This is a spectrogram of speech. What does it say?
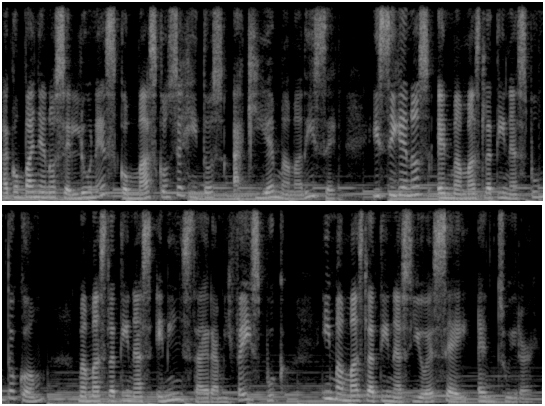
Acompáñanos el lunes con más consejitos aquí en Mamá Dice y síguenos en mamáslatinas.com, Mamás Latinas en Instagram y Facebook y Mamás Latinas USA en Twitter.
